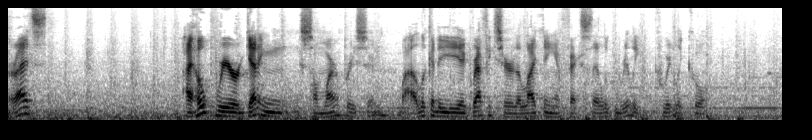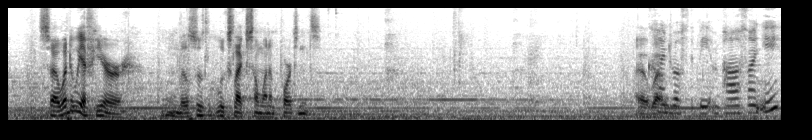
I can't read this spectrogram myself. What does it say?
Alright. I hope we're getting somewhere pretty soon. Wow, look at the uh, graphics here, the lightning effects, they look really, really cool. So what do we have here? Mm, this looks like someone important. Oh, well. Kind of off the beaten path, aren't you?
